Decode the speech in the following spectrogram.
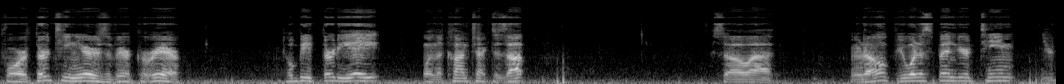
for 13 years of your career, he'll be 38 when the contract is up. So, uh, you know, if you want to spend your team, your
